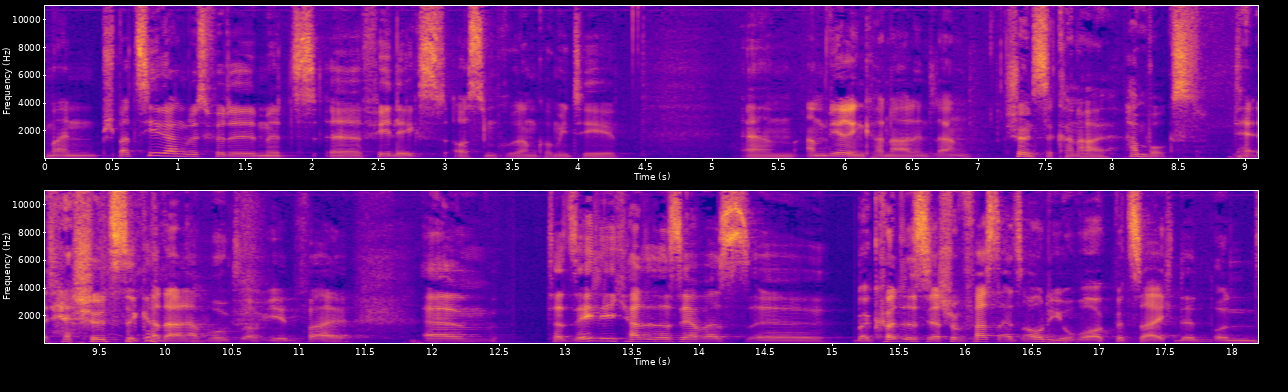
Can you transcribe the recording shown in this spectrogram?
mein Spaziergang durchs Viertel mit äh, Felix aus dem Programmkomitee ähm, am Währingkanal entlang. Schönste Kanal Hamburgs. Der, der schönste Kanal Hamburgs auf jeden Fall. Ähm, tatsächlich hatte das ja was, äh, man könnte es ja schon fast als Audio-Walk bezeichnen. Und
